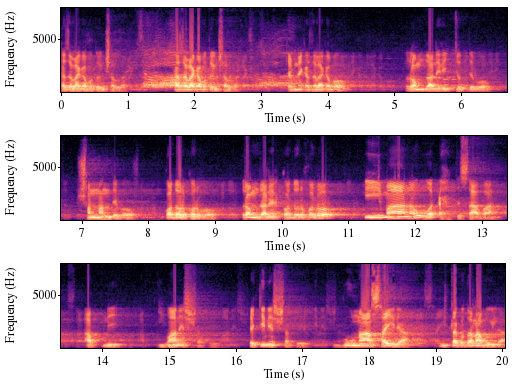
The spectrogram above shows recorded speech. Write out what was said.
কাজে লাগাবো তো ইনশাল্লাহ। কাজে লাগাবো তো ইনশাল্লাহ। কেমনে কাজে লাগাবো? রমজানের ইজ্জত দেব, সম্মান দেব, কদর করব। রমজানের কদর হলো ইমান ও আপনি ইমানের সাথে, একিনের সাথে গুনা সাইরা মিথ্যা কথা না বইলা,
